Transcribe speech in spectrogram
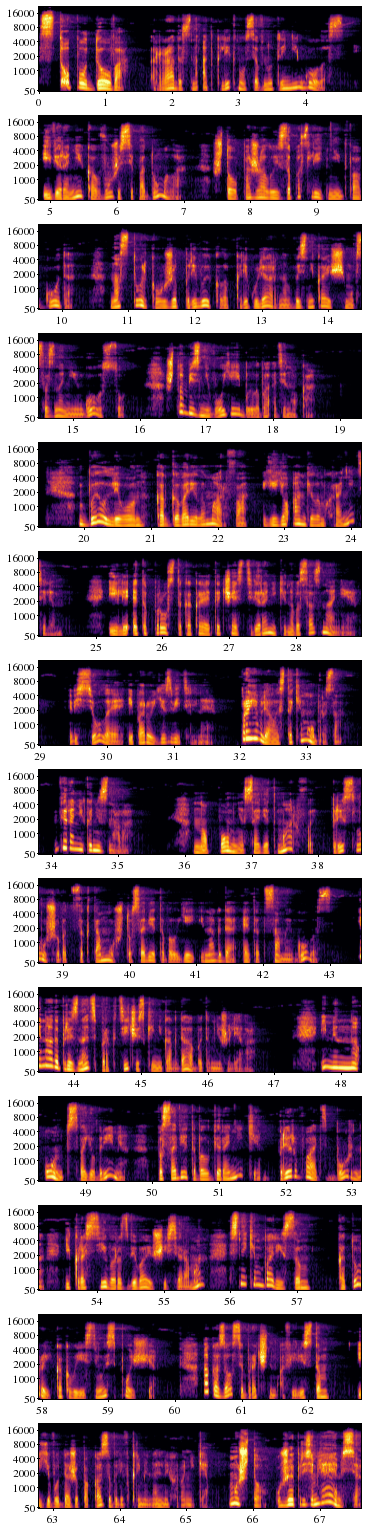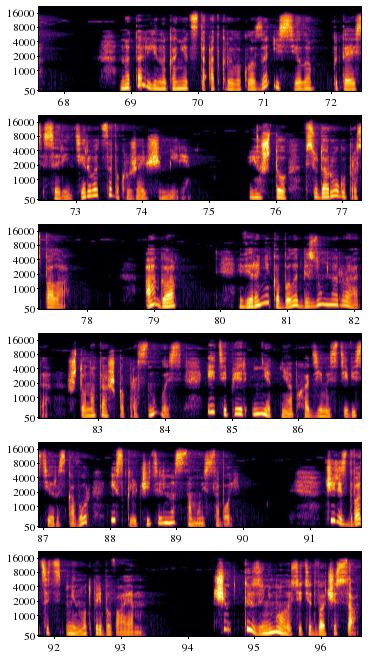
«Стопудово!» — радостно откликнулся внутренний голос, и Вероника в ужасе подумала, что, пожалуй, за последние два года настолько уже привыкла к регулярно возникающему в сознании голосу, что без него ей было бы одиноко. Был ли он, как говорила Марфа, ее ангелом-хранителем, или это просто какая-то часть Вероникиного сознания, веселая и порой язвительная, проявлялась таким образом, Вероника не знала. Но, помня совет Марфы, прислушиваться к тому, что советовал ей иногда этот самый голос, и, надо признать, практически никогда об этом не жалела. Именно он в свое время посоветовал Веронике прервать бурно и красиво развивающийся роман с неким Борисом, который, как выяснилось позже, оказался брачным аферистом, и его даже показывали в криминальной хронике. «Мы что, уже приземляемся?» Наталья наконец-то открыла глаза и села, пытаясь сориентироваться в окружающем мире. «Я что, всю дорогу проспала?» «Ага». Вероника была безумно рада, что Наташка проснулась, и теперь нет необходимости вести разговор исключительно с самой собой. «Через двадцать минут прибываем». «Чем ты занималась эти два часа?»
